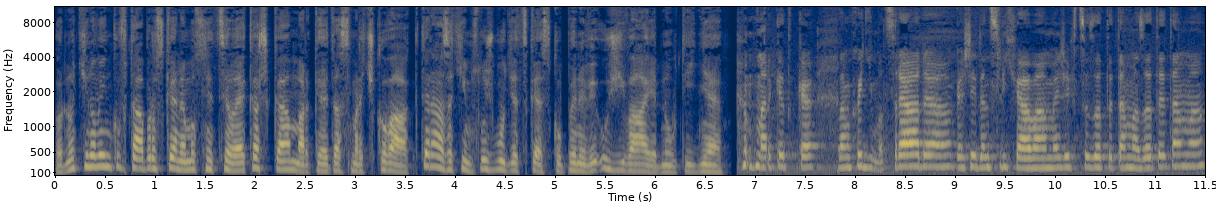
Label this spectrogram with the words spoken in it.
Hodnotí novinku v táborské nemocnici lékařka Markéta Smrčková, která zatím službu dětské skupiny využívá jednou týdně. Marketka tam chodí moc ráda, každý den slýcháváme, že chce za tetama, za tetama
